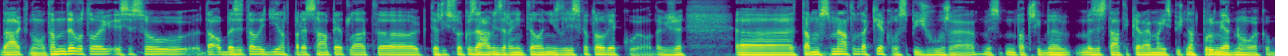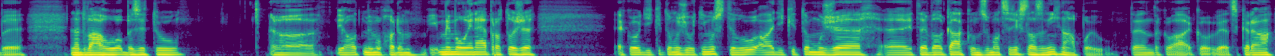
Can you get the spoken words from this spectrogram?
Tak no, tam jde o to, jestli jsou ta obezita lidí nad 55 let, eh, kteří jsou jako zároveň zranitelní z hlediska toho věku, jo. takže uh, tam jsme na tom taky jako spíš hůře. My jsme patříme mezi státy, které mají spíš nadprůměrnou jakoby nadváhu, obezitu. Uh, jo, mimochodem, mimo jiné, protože jako díky tomu životnímu stylu, ale díky tomu, že je to velká konzumace těch slazených nápojů. To je taková jako věc, která Eh,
